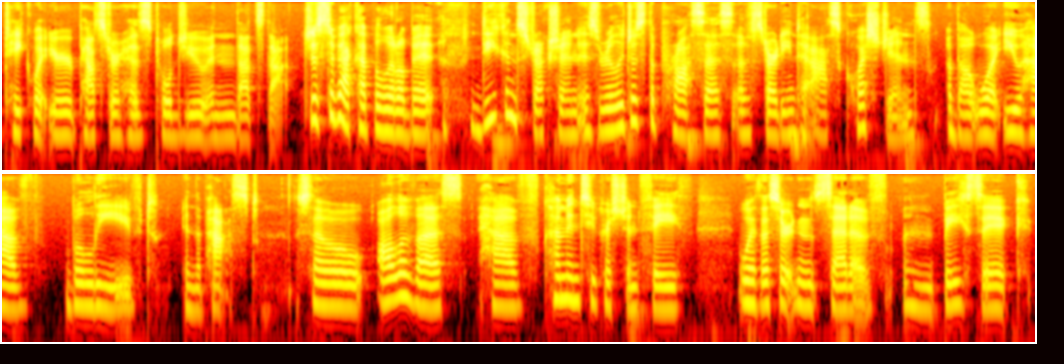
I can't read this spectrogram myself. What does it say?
take what your pastor has told you and that's that. Just to back up a little bit, deconstruction is really just the process of starting to ask questions about what you have believed in the past. So, all of us have come into Christian faith with a certain set of um, basic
